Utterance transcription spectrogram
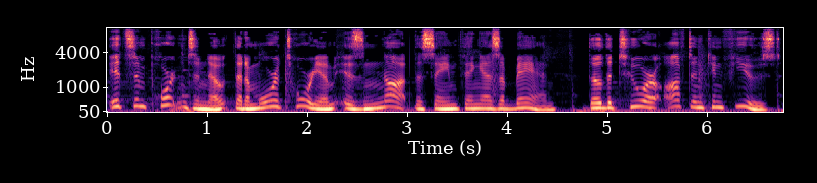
It's important to note that a moratorium is not the same thing as a ban, though the two are often confused.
